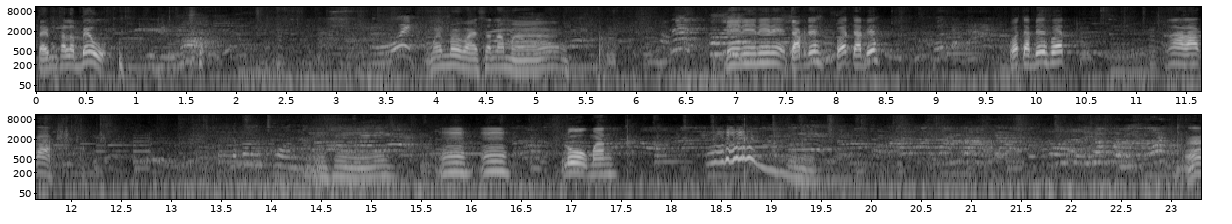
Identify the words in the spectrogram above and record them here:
เต็มคาราเบลโอ้ยไม่ไม่ไหวสนามหมานี่นี่นี่นี่จับดิเปิดจับดิว่าจับได้เฟิร์สน่ารักอะระวังชนนะอือหืออืมอืมลูกมันอะ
